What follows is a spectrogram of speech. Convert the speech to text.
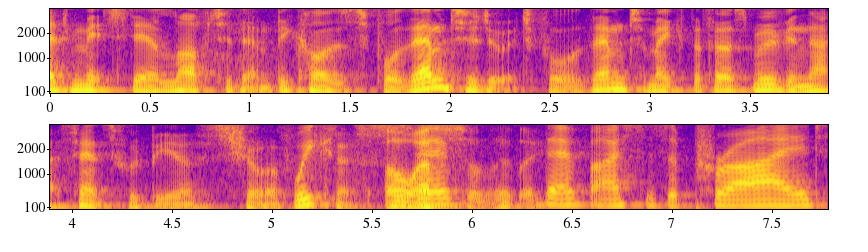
admit their love to them because for them to do it, for them to make the first move in that sense would be a show of weakness. Oh, Their- absolutely. Their vices are pride.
